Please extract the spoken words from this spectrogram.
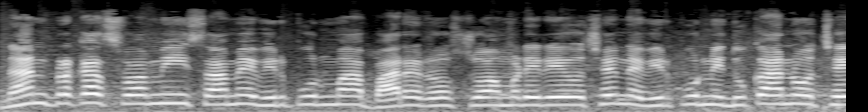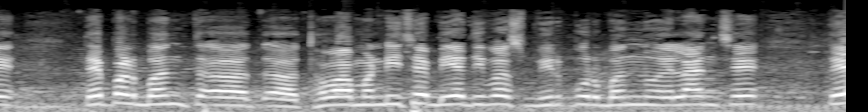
જ્ઞાન પ્રકાશ સ્વામી સામે વીરપુરમાં ભારે રોષ જોવા મળી રહ્યો છે ને વીરપુરની દુકાનો છે તે પણ બંધ થવા માંડી છે. બે દિવસ વીરપુર બંધનું એલાન છે. તે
